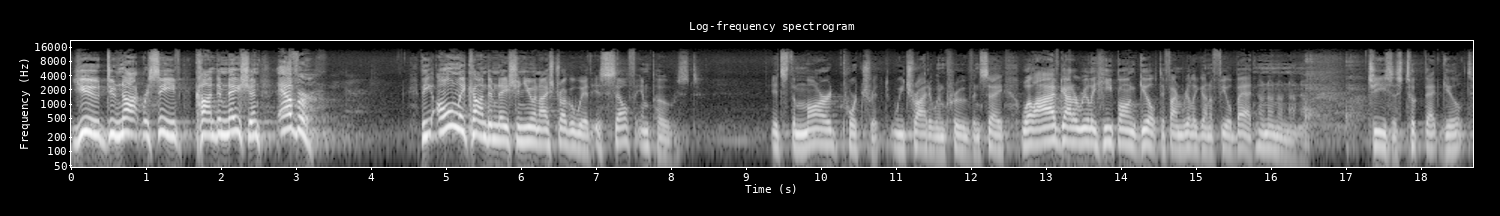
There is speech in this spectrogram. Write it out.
you do not receive condemnation ever. The only condemnation you and I struggle with is self imposed. It's the marred portrait we try to improve and say, well, I've got to really heap on guilt if I'm really going to feel bad. No, no, no, no, no. Jesus took that guilt.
